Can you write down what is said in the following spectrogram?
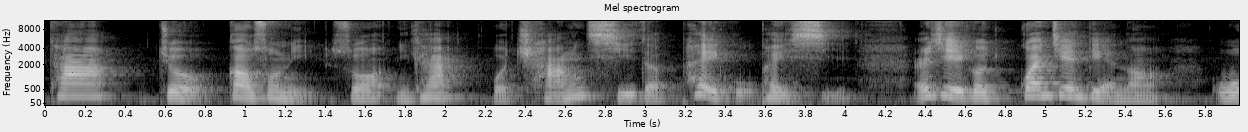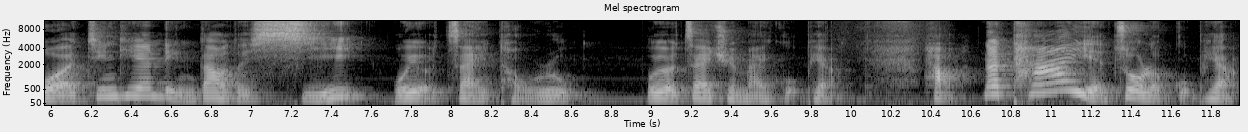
他就告诉你说，你看我长期的配股配息，而且一个关键点呢，我今天领到的席，我有再投入，我有再去买股票。好，那他也做了股票。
